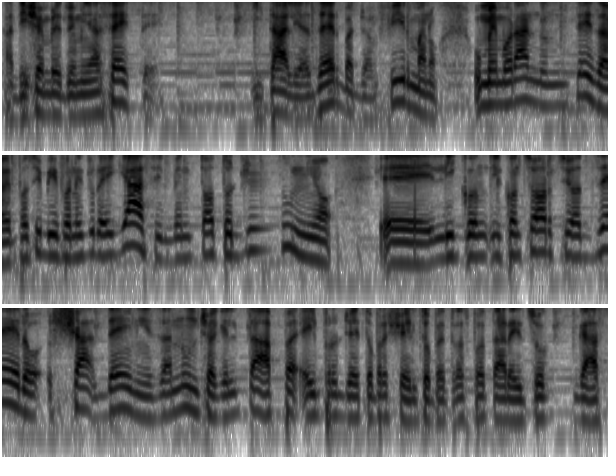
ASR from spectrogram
A dicembre 2007 Italia e Azerbaijan firmano un memorandum d'intesa per possibili forniture di gas il 28 giugno. eh, il consorzio Azero Shah Denis annuncia che il TAP è il progetto prescelto per trasportare il suo gas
